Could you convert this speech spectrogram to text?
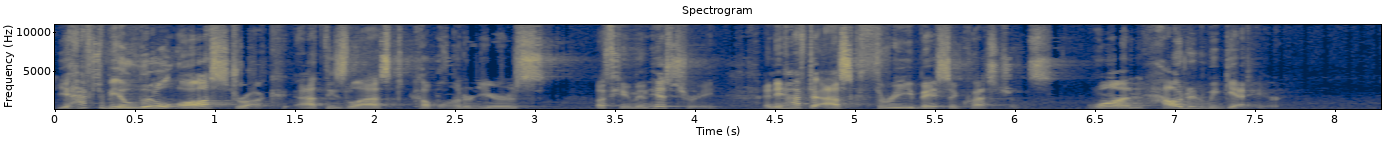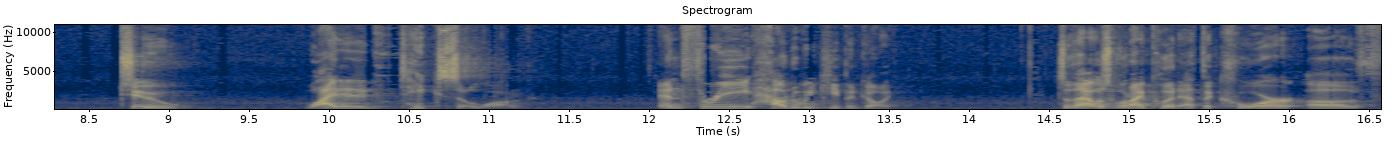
you have to be a little awestruck at these last couple hundred years of human history. And you have to ask three basic questions. One, how did we get here? Two, why did it take so long? And three, how do we keep it going? So that was what I put at the core of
